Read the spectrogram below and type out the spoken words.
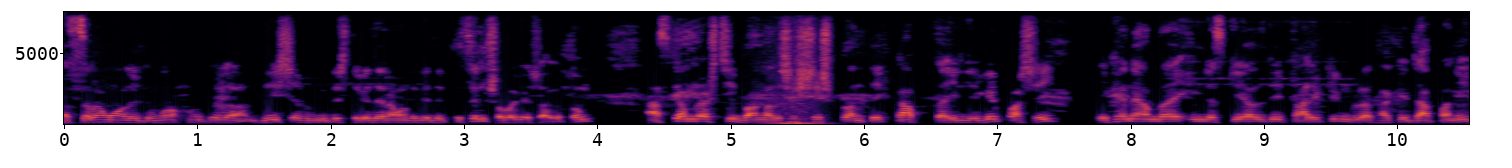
আসসালামু আলাইকুম রহমতুল্লাহ। দেশ এবং বিদেশ থেকে যারা আমাদেরকে দেখতেছেন, সবাইকে স্বাগতম। আজকে আমরা আসছি বাংলাদেশের শেষ প্রান্তে কাপ্তাই লেগের পাশেই। এখানে আমরা ইন্ডাস্ট্রিয়াল যে টালিটিনগুলো থাকে জাপানি,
